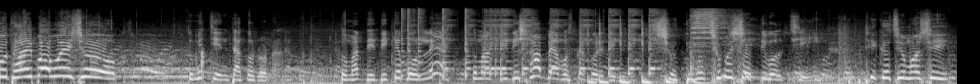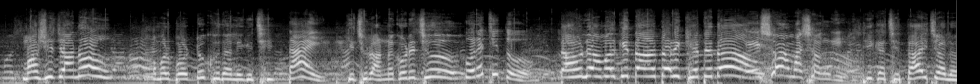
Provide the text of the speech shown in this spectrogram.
কোথায় পাবো এসব? তুমি চিন্তা করো না। তোমার দিদিকে বললে তোমার দিদি সব ব্যবস্থা করে দেবে। সত্যি বলছো মাসি? সত্যি বলছি। ঠিক আছে মাসি। মাসি জানো আমার বড্ড ক্ষুধা লেগেছে। তাই? কিছু রান্না করেছ? করেছি তো। তাহলে আমাকে তাড়াতাড়ি খেতে দাও। এসো আমার সঙ্গে। ঠিক আছে তাই চলো।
